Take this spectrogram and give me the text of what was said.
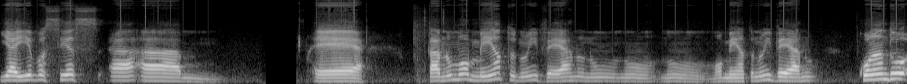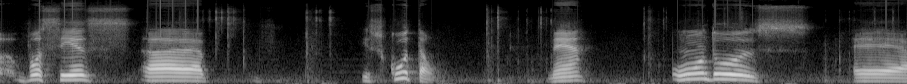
e aí vocês ah, ah, é, tá no momento no inverno, no, no, no momento no inverno, quando vocês ah, escutam, né? um dos. É,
